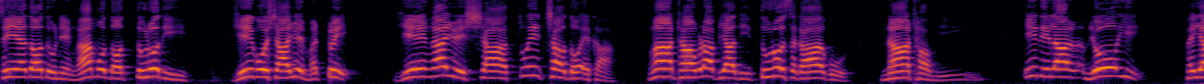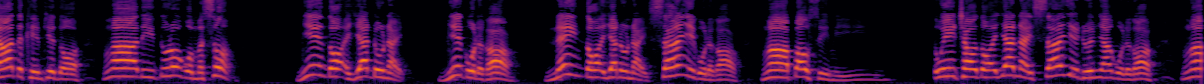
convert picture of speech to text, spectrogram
ဆင်းရဲသောသူနှင့်ငားမွတ်သောသူတို့သည်ရေကိုရှာ၍မတွေ့ရေငား၍ရှာသွေးချောက်သောအခါငါထာဝရဘုရားသည်သူတို့စကားကိုနားထောင်မည်ဣဒေလာမျိုးဤဖျားသခင်ဖြစ်သောငါသည်သူတို့ကိုမစွန့်မြင့်သောအရတ်တို့၌မြစ်ကိုတကောင်နှိမ့်သောအရတ်တို့၌စမ်းရည်ကိုတကောင်ငါပေါက်စေမည်သွေးချောက်သောအရတ်၌စမ်းရည်တွင်များကိုတကောင်ငါ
